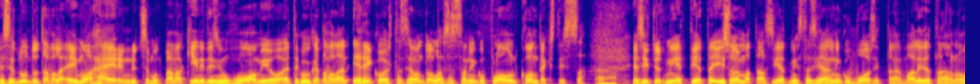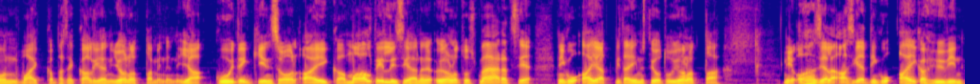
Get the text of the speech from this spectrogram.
Ja se tuntui tavallaan, ei mua häirinnyt se, mutta mä vaan kiinnitin siihen huomioon, että kuinka tavallaan erikoista se on tuollaisessa niin flown kontekstissa. Ja, ja sitten jos miettii, että isoimmat asiat, mistä siellä niin kuin vuosittain valitetaan, on vaikkapa se kaljan jonottaminen. Ja kuitenkin se on aika maltillisia ne jonotusmäärät, se, niin kuin ajat, mitä ihmiset joutuu jonottaa niin onhan siellä asiat niin kuin aika hyvin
